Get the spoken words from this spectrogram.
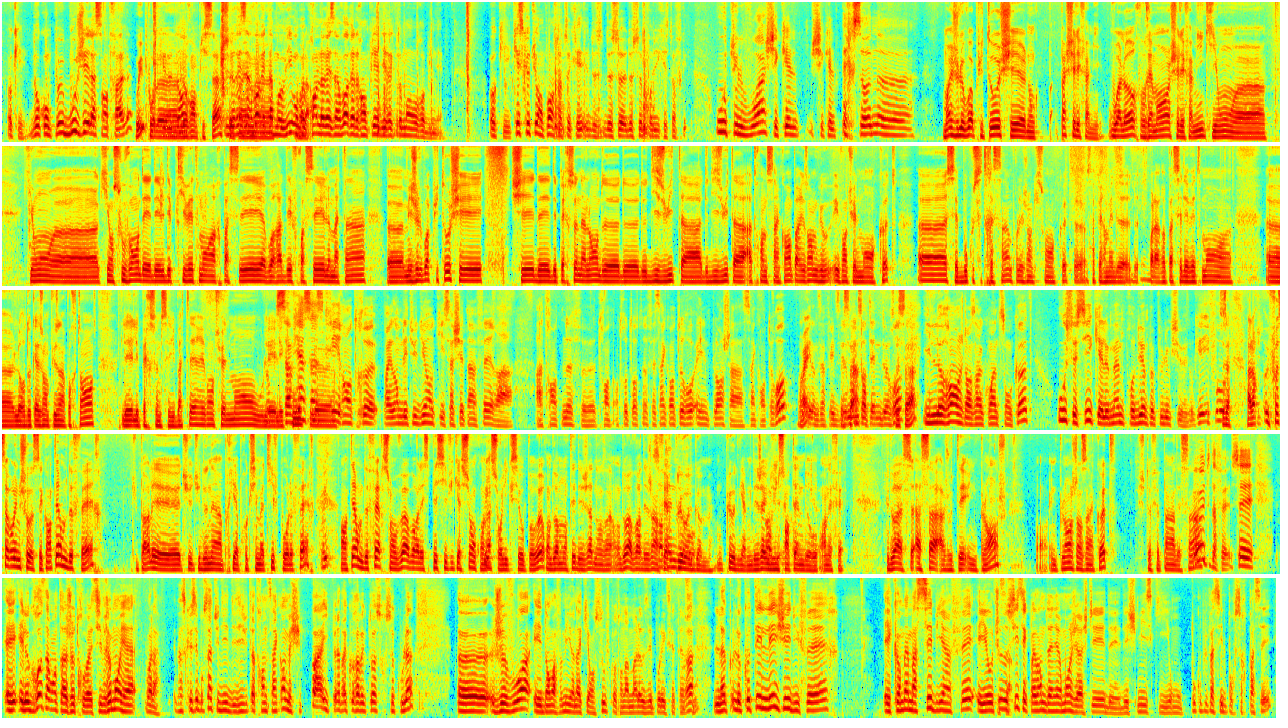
Ok, donc on peut bouger la centrale. Oui, pour le, dedans, le remplissage. Le réservoir même, est amovible, on voilà. peut prendre le réservoir et le remplir directement au robinet. Ok, qu'est-ce que tu en penses de ce, cri- de, de ce, de ce produit, Christophe Où tu le vois Chez quelle, chez quelle personne euh, Moi, je le vois plutôt chez, donc pas chez les familles, ou alors vraiment chez les familles qui ont, euh, qui ont, euh, qui ont souvent des, des- des petits vêtements à repasser, avoir à défroisser le matin. Euh, mais je le vois plutôt chez, chez des, des personnes allant de, de- de 18 à de 18 à, à 35 ans, par exemple, éventuellement en côte. Euh, c'est beaucoup, c'est très simple pour les gens qui sont en côte. euh, ça permet de, de, voilà repasser les vêtements. lors d'occasions plus importantes, les, les personnes célibataires éventuellement, ou donc les, les Ça couples. vient s'inscrire entre, par exemple, l'étudiant qui s'achète un fer à, à 39, euh, 30, entre 39 et 50 euros et une planche à 50 euros. Donc ça fait une bonne centaine d'euros. Il le range dans un coin de son cote. Ou ceci qui est le même produit un peu plus luxueux. Donc il faut. Alors, il faut savoir une chose, c'est qu'en termes de fer, tu parlais, tu, tu donnais un prix approximatif pour le fer. Oui. En termes de fer, si on veut avoir les spécifications qu'on Oui. a sur l'XEO Power, on doit monter déjà dans un, on doit avoir déjà un fer plus haut de gamme, plus haut de gamme, déjà une centaine d'euros, en effet. Tu dois à, ça- à ça ajouter une planche, Bon, une planche dans un cote. Je te fais pas un dessin. Oui, tout à fait. C'est et, et le gros avantage, je trouve, si vraiment il y a voilà, parce que c'est pour ça que tu dis 18 à 35 ans, mais je suis pas hyper d'accord avec toi sur ce coup-là. Euh, je vois, et dans ma famille, il y en a qui en souffrent quand on a mal aux épaules, etc. La- le côté léger du fer est quand même assez bien fait. Et il y a autre chose ça. aussi, c'est que par exemple, dernièrement, j'ai acheté des, des chemises qui ont beaucoup plus facile pour se repasser.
